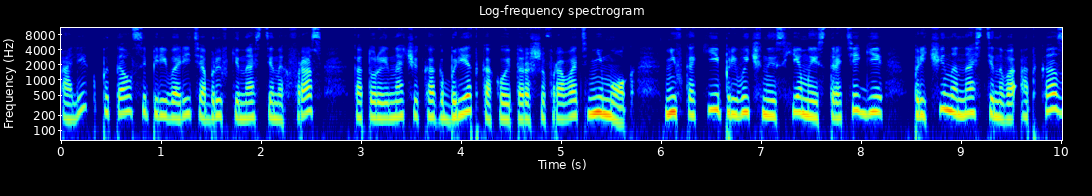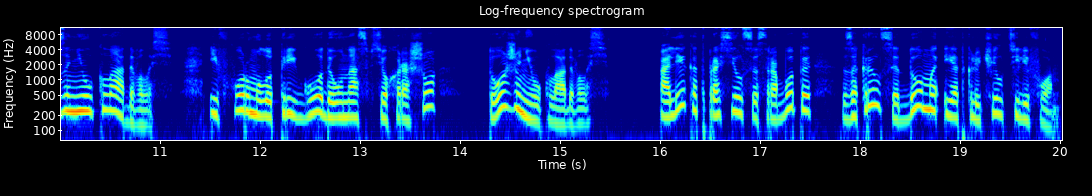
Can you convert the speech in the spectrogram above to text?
Олег пытался переварить обрывки Настиных фраз, которые иначе как бред какой-то расшифровать не мог. Ни в какие привычные схемы и стратегии причина Настиного отказа не укладывалась. И в формулу «три года у нас все хорошо» тоже не укладывалась. Олег отпросился с работы, закрылся дома и отключил телефон.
